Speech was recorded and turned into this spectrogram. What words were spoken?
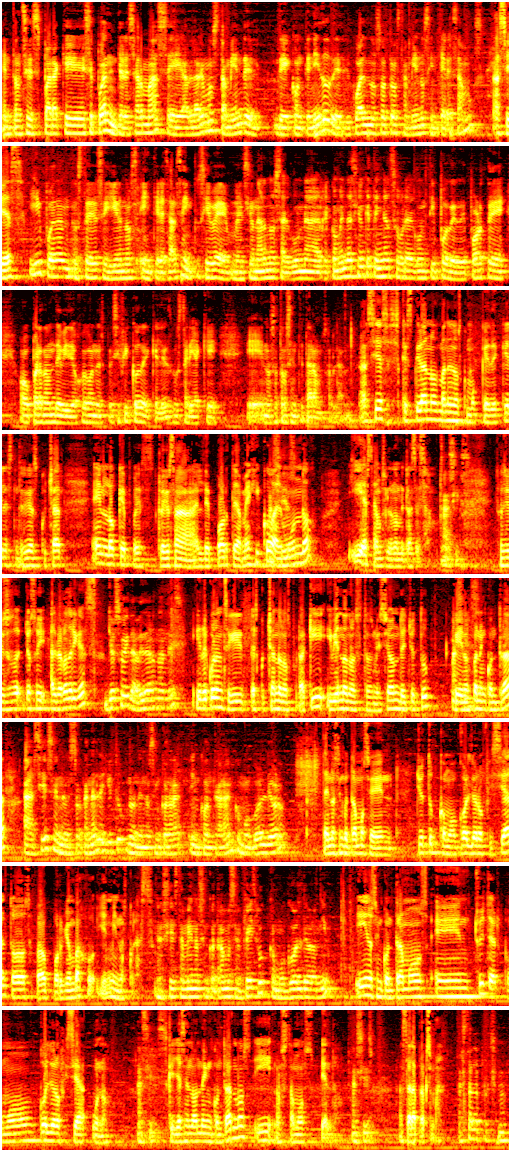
Entonces, para que se puedan interesar más, eh, hablaremos también del de contenido del cual nosotros también nos interesamos Así es. y puedan ustedes seguirnos e interesarse, inclusive mencionarnos alguna recomendación que tengan sobre algún tipo de deporte o, perdón, de videojuego en específico del que les gustaría que eh, nosotros intentáramos hablar. ¿no? Así es, es que escríbanos, mándenos como que de qué les interesa escuchar en lo que pues regresa el deporte a México, Así al es. mundo y estaremos hablando mientras de eso. Así es. Entonces yo soy, yo soy Albert Rodríguez Yo soy David Hernández. y recuerden seguir escuchándonos por aquí y viendo nuestra transmisión de YouTube que Así nos es. pueden encontrar. Así es, en nuestro canal de YouTube, donde nos encontrarán, encontrarán como Gol de Oro. También nos encontramos en YouTube como Gol de Oro Oficial, todo separado por guion bajo y en minúsculas. Así es, también nos encontramos en Facebook como Gol de Oro New. Y nos encontramos en Twitter como Gol de Oro Oficial 1. Así Es es, que ya saben dónde encontrarnos y nos estamos viendo. así es. Hasta la próxima. Hasta la próxima.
